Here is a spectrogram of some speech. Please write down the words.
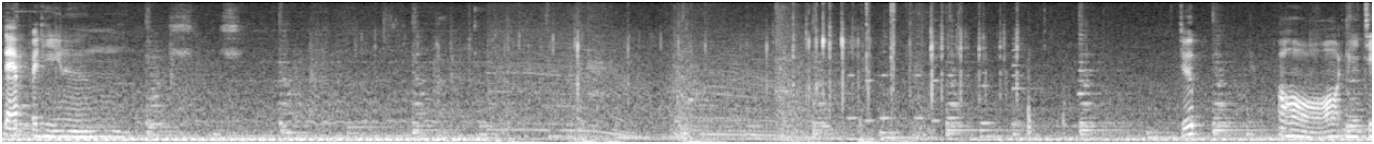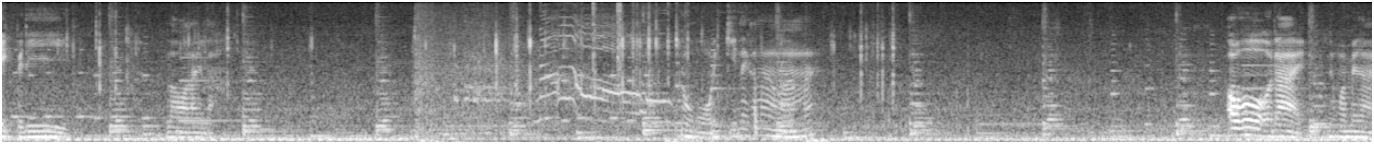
แดบไปทีนึงจึ๊บอ้โหดีเจกไปดี รออะไรล่ะ โอ้โหกินในขนาดนั้นนะโอ้โหได้นึกว่าไม่ได้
